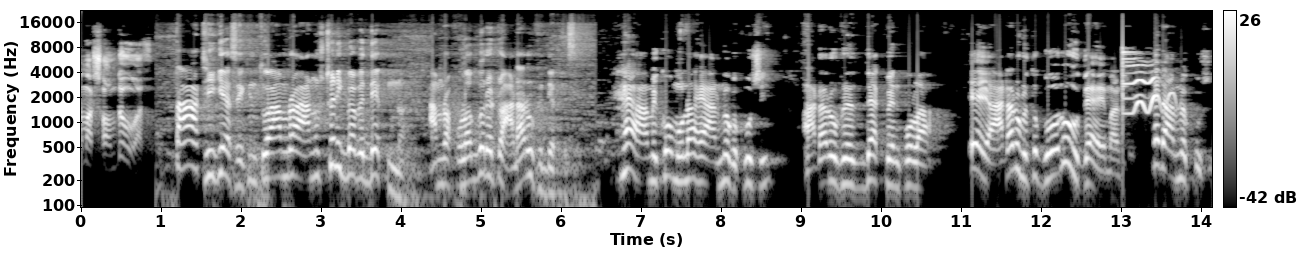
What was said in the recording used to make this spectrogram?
আমার সন্দেহ আছে। তা ঠিকই আছে কিন্তু আমরা আনুষ্ঠানিকভাবে দেখুন না। আমরা পোলাপগুলো একটু আডার উপরে দেখতেছি। হ্যাঁ আমি কমু না হ্যাঁ আনমেকে খুশি। আডার উপরে দেখবেন পোলা। এই আডার উপরে তো গরু দেয় মানুষ। এটা আনমে খুশি।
